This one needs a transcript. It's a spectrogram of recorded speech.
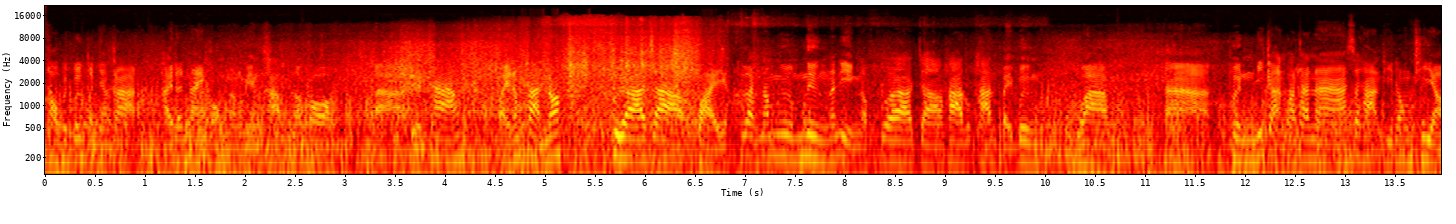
เข้าไปเบิ่งบรรยากาศภายด้านในของเมืองเวียงคำแล้วก็เดินทางไปน้ำกันเนาะ เพื่อจะไปเคลื่อนน้ำเงิมหนึ่งนั่นเองเนาะเพื่อจะพาทุกท่านไปบิ่งว่าอ่าเพิ่นมีการพัฒนาสถานที่ท่องเที่ยว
